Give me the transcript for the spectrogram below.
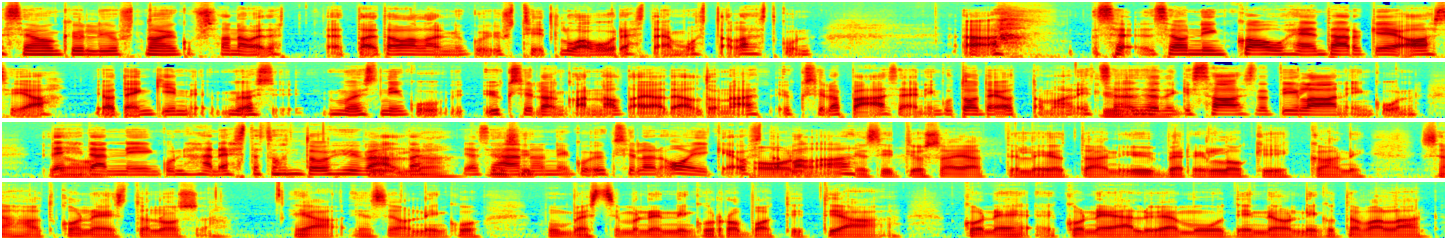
se on kyllä just noin, kun sanoit, että, tai tavallaan niin kuin just siitä luovuudesta ja muista tällaista, kun äh, se, se on niin kauhean tärkeä asia jotenkin myös, myös niin kuin yksilön kannalta ajateltuna, että yksilö pääsee niin kuin toteuttamaan itseään. Se jotenkin saa sitä tilaa niin kuin tehdä niin kuin hänestä tuntuu hyvältä. Kyllä. Ja sehän ja sit, on niin kuin yksilön oikeus on. tavallaan. Ja sitten jos ajattelee jotain Uberin logiikkaa, niin sä oot koneiston osa. Ja, ja se on niin kuin, mun mielestä semmoinen niin robotit ja kone, koneäly ja muut, niin ne on niin kuin tavallaan –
